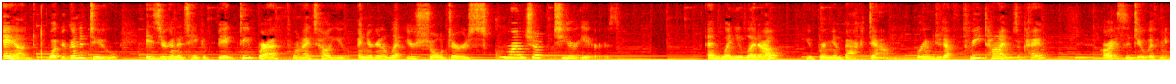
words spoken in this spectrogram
And what you're going to do is you're gonna take a big deep breath when I tell you, and you're gonna let your shoulders scrunch up to your ears. And when you let out, you bring them back down. We're gonna do that three times, okay? All right, so do it with me.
